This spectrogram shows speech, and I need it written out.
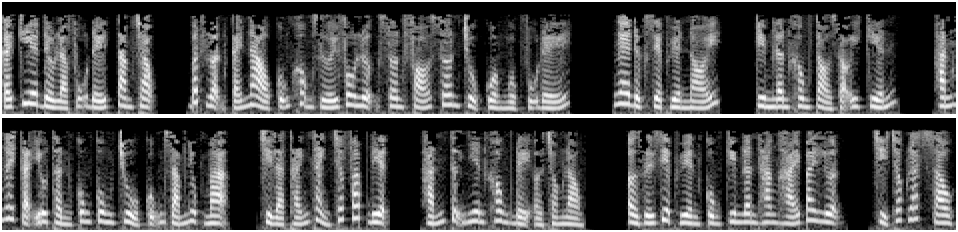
cái kia đều là vũ đế tam trọng, bất luận cái nào cũng không dưới vô lượng sơn phó sơn chủ cuồng ngục vũ đế. Nghe được Diệp Huyền nói, Kim Lân không tỏ rõ ý kiến, hắn ngay cả yêu thần cung cung chủ cũng dám nhục mạ, chỉ là thánh thành chấp pháp điện, hắn tự nhiên không để ở trong lòng. Ở dưới Diệp Huyền cùng Kim Lân hăng hái bay lượn, chỉ chốc lát sau,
